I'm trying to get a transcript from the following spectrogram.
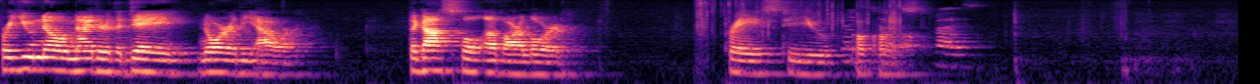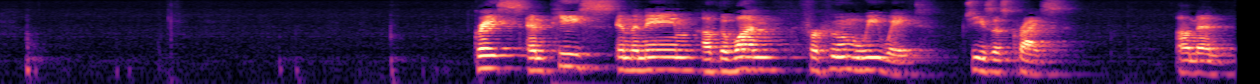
for you know neither the day nor the hour. The Gospel of our Lord. Praise to you, O Christ. Grace and peace in the name of the one for whom we wait, Jesus Christ. Amen.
